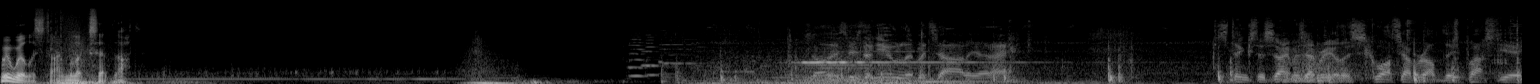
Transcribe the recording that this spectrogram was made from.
We will this time. We'll accept that. So this is the new Libertalia, eh? Stinks the same as every other squat I've robbed this past year.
